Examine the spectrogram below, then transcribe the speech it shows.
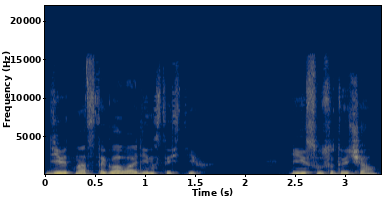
19 глава, 11 стих. И Иисус отвечал,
